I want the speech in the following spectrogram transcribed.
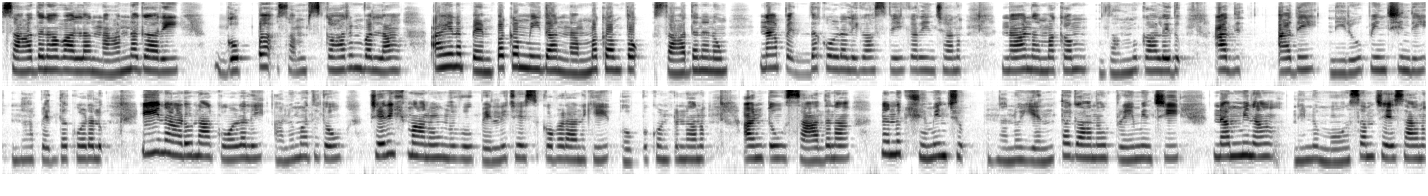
సాధన వాళ్ళ నాన్నగారి గొప్ప సంస్కారం వల్ల ఆయన పెంపకం మీద నమ్మకంతో సాధనను నా పెద్ద కోడలిగా స్వీకరించాను. నా నమ్మకం వమ్ము కాలేదు. అది అది నిరూపించింది నా పెద్ద కోడలు. ఈనాడు నా కోడలి అనుమతితో చరిష్మాను నువ్వు పెళ్ళి చేసుకోవడానికి ఒప్పుకుంటున్నాను అంటూ సాధన నన్ను క్షమించు. నన్ను ఎంతగానో ప్రేమించి నమ్మిన నిన్ను మోసం చేశాను.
